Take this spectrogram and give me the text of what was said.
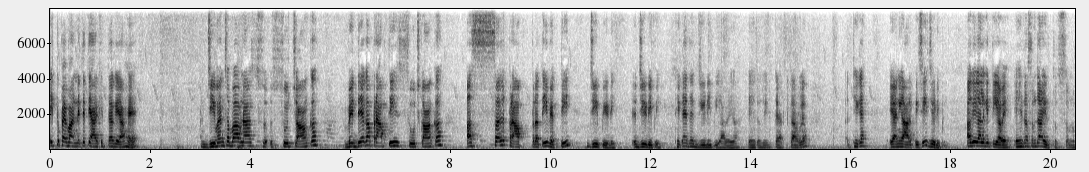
ਇੱਕ ਪੈਮਾਨੇ ਤੇ ਤਿਆਰ ਕੀਤਾ ਗਿਆ ਹੈ। ਜੀਵਨ ਸੰਭਾਵਨਾ ਸੂ- ਸੂਚਾਂਕ, ਵਿਦਿਅਕ ਪ੍ਰਾਪਤੀ ਸੂਚਕਾਂਕ ਅਸਲ ਪ੍ਰਾਪ, ਪ੍ਰਤੀ ਵਿਅਕਤੀ ਜੀਪੀਡੀ ਜੀਡੀਪੀ ਠੀਕ ਹੈ? ਤੇ ਜੀਡੀਪੀ ਆਵੇਗਾ। ਇਹ ਤੁਸੀਂ ਕਰੈਕਟ ਕਰ ਲਿਓ। ਠੀਕ ਹੈ? ਯਾਨੀ ਆਰਪੀਸੀ ਜੀਡੀਪੀ ਅੱਗੇ ਗੱਲ ਕੀਤੀ ਜਾਵੇ, ਇਹ ਤਾਂ ਸਮਝਾਈ ਹੀ ਦਿੱਤਾ ਸਭ ਨੂੰ।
